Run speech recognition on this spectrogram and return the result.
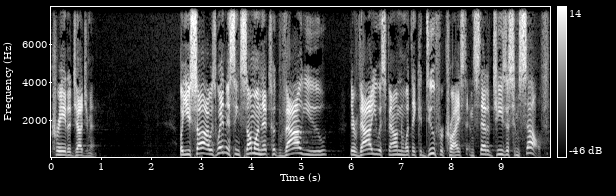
create a judgment? But you saw, I was witnessing someone that took value, their value was found in what they could do for Christ instead of Jesus himself.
